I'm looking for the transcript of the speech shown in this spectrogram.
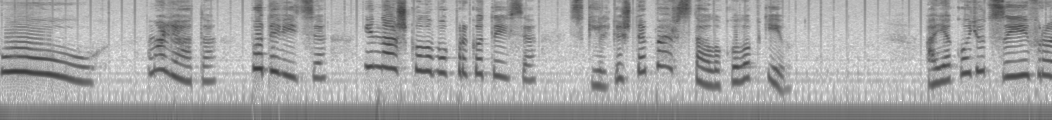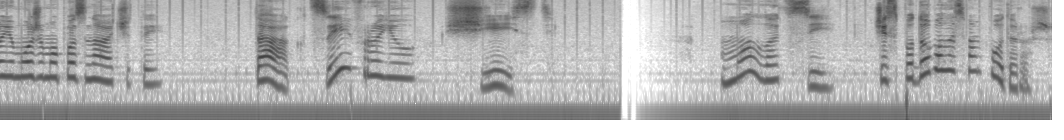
Хух. Малята, подивіться, і наш колобок прикотився. Скільки ж тепер стало колобків? А якою цифрою можемо позначити? Так, цифрою шість. Молодці. Чи сподобалась вам подорож?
